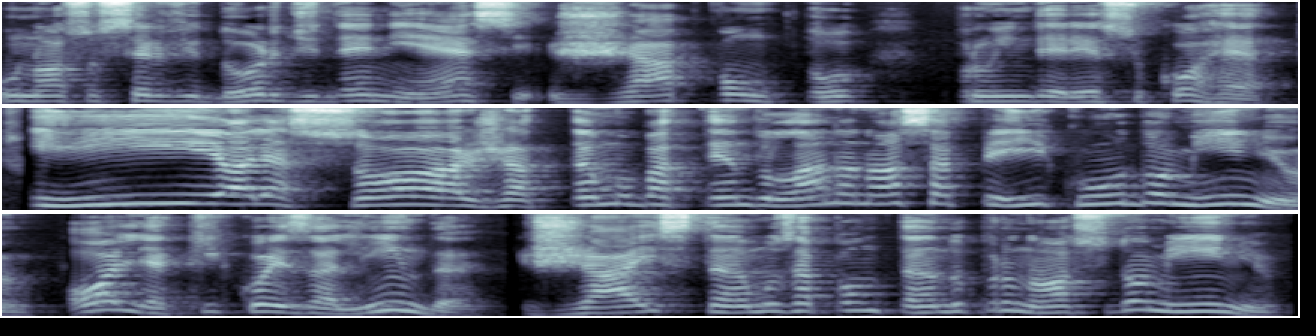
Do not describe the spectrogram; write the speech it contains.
o nosso servidor de DNS já apontou para o endereço correto. E olha só, já estamos batendo lá na nossa API com o domínio. Olha que coisa linda! Já estamos apontando para o nosso domínio.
